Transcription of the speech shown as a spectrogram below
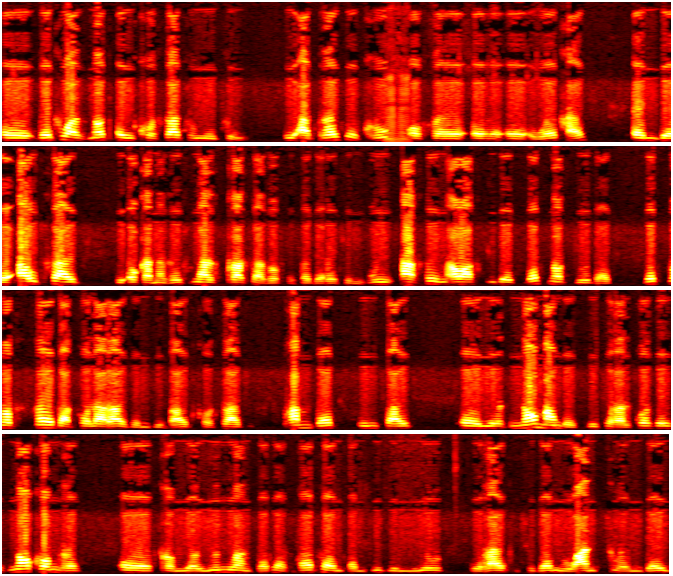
uh, that was not a COSATU meeting. He addressed a group mm-hmm. of uh, uh, uh workers and outside the organizational structures of the federation. We are saying our affiliates, let's not do that. Let's not further polarize and divide COSATU. Come back inside. Uh, you have no mandate, literal, because there is no Congress uh, from your unions that has happened and given you the right to then want to engage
